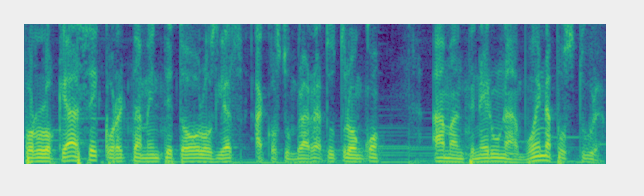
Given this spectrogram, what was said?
por lo que hace correctamente todos los días acostumbrar a tu tronco a mantener una buena postura.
